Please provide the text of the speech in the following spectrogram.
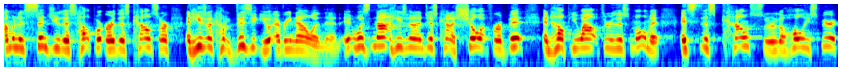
I'm going to send you this helper or this counselor, and he's going to come visit you every now and then. It was not, he's going to just kind of show up for a bit and help you out through this moment. It's this counselor, the Holy Spirit,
